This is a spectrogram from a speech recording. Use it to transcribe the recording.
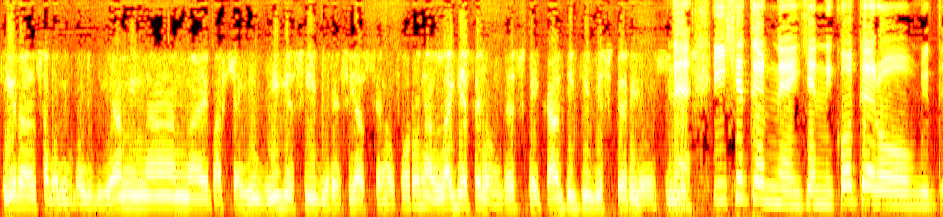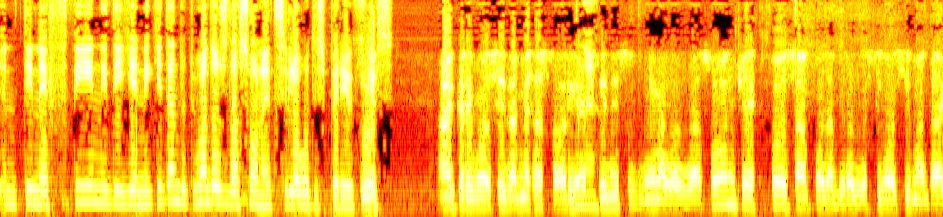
τύρας, από την πολιτική άμυνα, επαρχιακή διοίκηση, υπηρεσία στενοφόρων, αλλά και εθελοντές και κάτοικοι της περιοχής. Ναι, είχε τον ε, γενικότερο, την ευθύνη, τη γενική ήταν του τμήματος δασών, έτσι, λόγω της περιοχής. Ακριβώς ήταν μέσα στα όρια ναι. ευθύνης του τμήματο δασών και εκτός από τα πυροσβεστικά οχήματα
